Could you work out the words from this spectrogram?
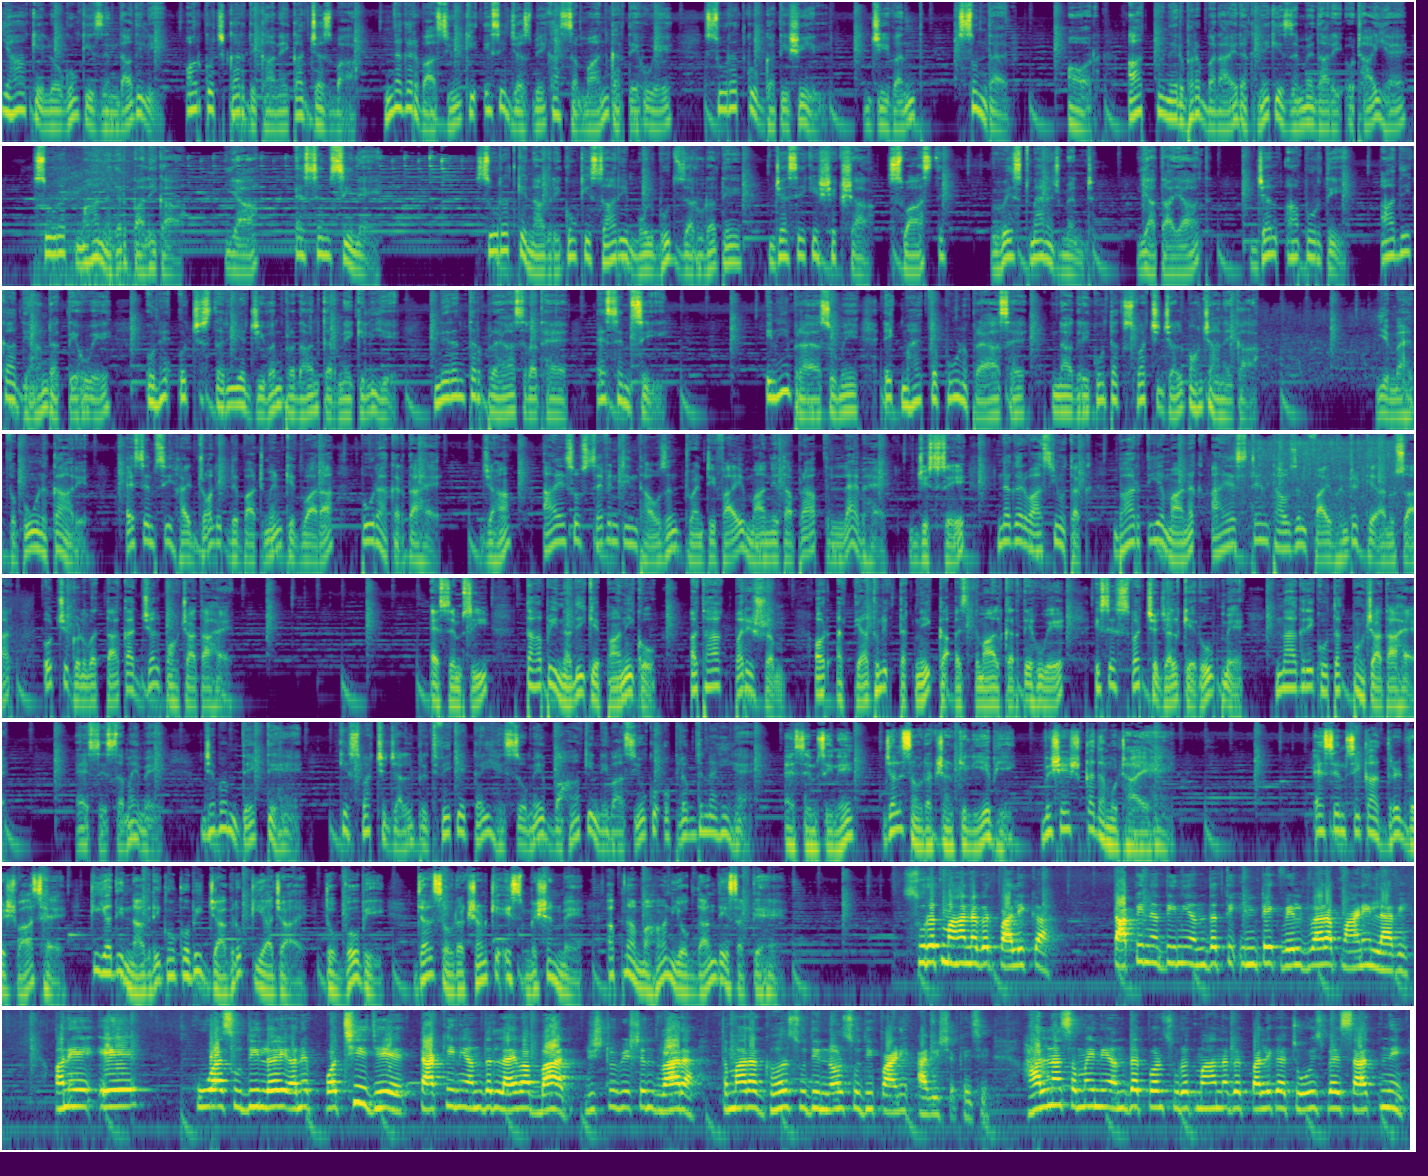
यहाँ के लोगों की ज़िंदा दिली और कुछ कर दिखाने का जज्बा नगर वासियों की इसी जज्बे का सम्मान करते हुए सूरत को गतिशील, जीवंत, सुंदर और आत्मनिर्भर बनाए रखने की ज़िम्मेदारी उठाई है सूरत महानगर पालिका या एसएमसी ने। सूरत के नागरिकों की सारी मूलभूत जरूरतें जैसे कि शिक्षा, स्वास्थ्य, वेस्ट मैनेजमेंट, यातायात, जल आपूर्ति आदि का ध्यान रखते हुए उन्हें उच्च स्तरीय जीवन प्रदान करने के लिए निरंतर प्रयासरत है एसएमसी इन्हीं प्रयासों में एक महत्वपूर्ण प्रयास है नागरिकों तक स्वच्छ जल पहुँचाने का। ये महत्वपूर्ण कार्य एसएमसी हाइड्रोलिक डिपार्टमेंट के द्वारा पूरा करता है। जहाँ आईएसओ 17025 मान्यता प्राप्त लैब है, जिससे नगरवासियों तक भारतीय मानक आईएस 10500 के अनुसार उच्च गुणवत्ता का जल पहुंचाता है। एसएमसी तापी नदी के पानी को अथाक परिश्रम और अत्याधुनिक तकनीक का इस्तेमाल करते हुए इसे स्वच्छ जल के रूप में नागरिकों तक पहुंचाता है। ऐसे समय में जब हम देखते हैं कि स्वच्छ जल पृथ्वी के कई हिस्सों में वहां के निवासियों को उपलब्ध नहीं है एसएमसी ने जल संरक्षण के लिए भी विशेष कदम उठाए हैं एसएमसी का दृढ़ विश्वास है कि यदि नागरिकों को भी जागरूक किया जाए तो वो भी जल संरक्षण के इस मिशन में अपना महान योगदान दे सकते हैं સુરત મહાનગરપાલિકા તાપી નદીની અંદરથી ઇન્ટેક વેલ દ્વારા પાણી લાવી અને એ કૂવા સુધી લઈ અને પછી જે ટાંકીની અંદર લાવ્યા બાદ ડિસ્ટ્રીબ્યુશન દ્વારા તમારા ઘર સુધી, નળ સુધી પાણી આવી શકે છે. હાલના સમયની અંદર પણ સુરત મહાનગરપાલિકા ચોવીસ બાય સાતની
